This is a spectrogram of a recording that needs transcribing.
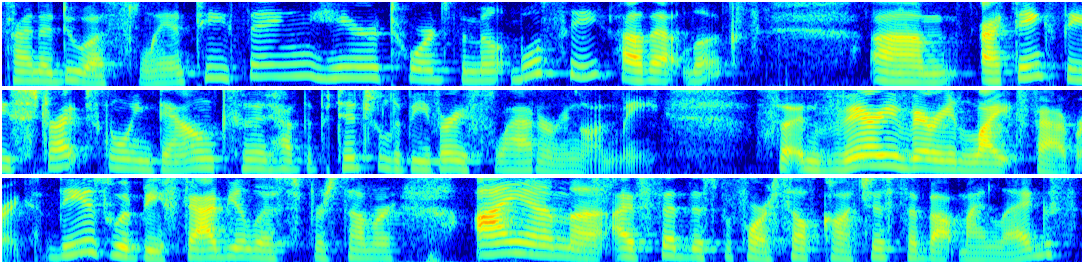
kind of do a slanty thing here towards the middle. We'll see how that looks. Um, I think these stripes going down could have the potential to be very flattering on me. So, and very, very light fabric. These would be fabulous for summer. I am, uh, I've said this before, self-conscious about my legs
